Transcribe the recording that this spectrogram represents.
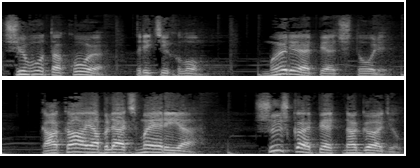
Чего такое? Притих Лом. Мэрия опять, что ли? Какая, блядь, мэрия? Шишка опять нагадил.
